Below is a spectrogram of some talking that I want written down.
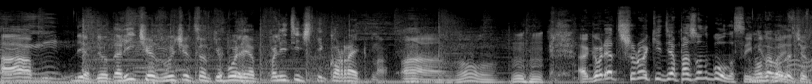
А, нет, вот Ричи звучит все-таки более политически корректно. А, ну... Мгм. А говорят, широкий диапазон голоса имел. давайте. да, чё ты?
